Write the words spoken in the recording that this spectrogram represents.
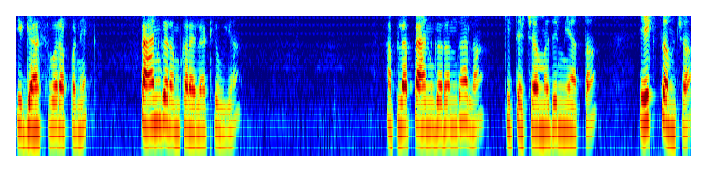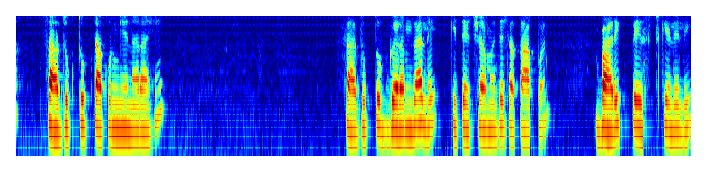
की गॅसवर आपण एक पॅन गरम करायला ठेवूया. आपला पॅन गरम झाला की त्याच्यामध्ये मी आता एक चमचा साजूक तूप टाकून घेणार आहे. साजूक तूप गरम झाले की त्याच्यामध्येच आता आपण बारीक पेस्ट केलेली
